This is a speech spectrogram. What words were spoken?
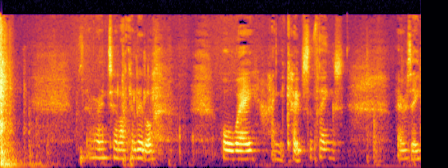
So we're into like a little hallway, hang your coats and things. There is a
